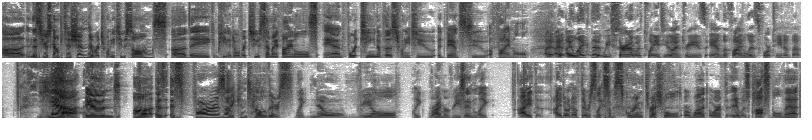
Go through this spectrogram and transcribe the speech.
Uh, in this year's competition, there were 22 songs. Uh, they competed over two semifinals, and 14 of those 22 advanced to a final. I, I, I, like that we start out with 22 entries, and the final is 14 of them. Yeah, and uh, as as far as I can tell, there's like no real like rhyme or reason. Like I I don't know if there was like some scoring threshold or what, or if it was possible that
